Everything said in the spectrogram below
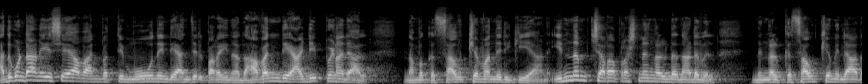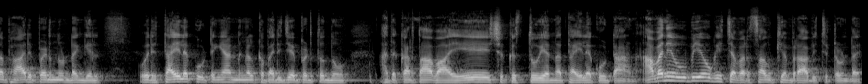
അതുകൊണ്ടാണ് യേശയാവ് അൻപത്തി മൂന്നിന്റെ അഞ്ചിൽ പറയുന്നത് അവന്റെ അടിപ്പിണരാൽ നമുക്ക് സൗഖ്യം വന്നിരിക്കുകയാണ്. ഇന്നും ചെറ പ്രശ്നങ്ങളുടെ നടുവിൽ നിങ്ങൾക്ക് സൗഖ്യമില്ലാതെ ഭാരപ്പെടുന്നുണ്ടെങ്കിൽ ഒരു തൈലക്കൂട്ട് ഞാൻ നിങ്ങൾക്ക് പരിചയപ്പെടുത്തുന്നു. അത് കർത്താവായ യേശു ക്രിസ്തു എന്ന തൈലക്കൂട്ടാണ്. അവനെ ഉപയോഗിച്ചവർ സൗഖ്യം പ്രാപിച്ചിട്ടുണ്ട്.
